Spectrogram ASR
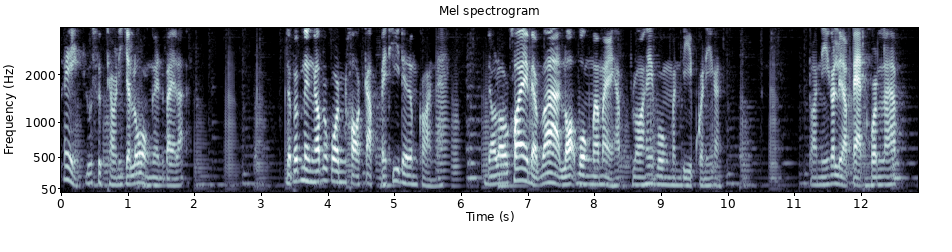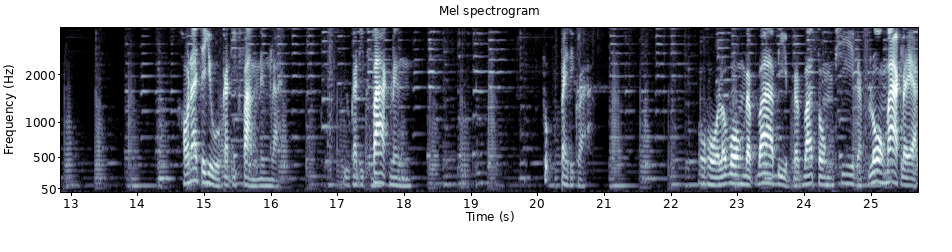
เฮ้ยรู้สึกแถวนี้จะโล่งเงินไปละ ดี๋ยวแป๊บนึงครับทุกคนขอกลับไปที่เดิมก่อนนะ เดี๋ยวเราค่อยแบบว่าเลาะวงมาใหม่ครับ รอให้วงมันบีบกว่านี้กันตอนนี้ก็เหลือ 8 คนแล้วครับ เขาน่าจะอยู่กันอีกฝั่งหนึ่งแหละ อยู่กันอีกฝากหนึ่งปุ๊บไปดีกว่า โอ้โห แล้ววงแบบว่าบีบแบบว่าตรงที่แบบโล่งมากเลยอะ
